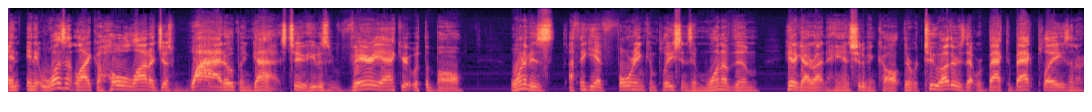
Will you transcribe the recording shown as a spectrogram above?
and and it wasn't like a whole lot of just wide open guys too. He was very accurate with the ball. One of his, I think he had four incompletions, and one of them hit a guy right in the hand. Should have been caught. There were two others that were back to back plays in a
